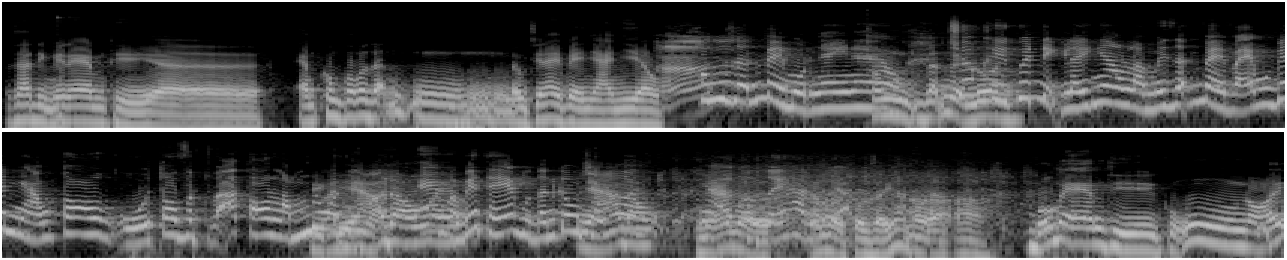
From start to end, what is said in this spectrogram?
Gia đình bên em thì ờ, em không có dẫn đồng chí này về nhà nhiều. Không dẫn về một ngày nào. Không dẫn về trước luôn. khi quyết định lấy nhau là mới dẫn về và em không biết nhà ông to ôi to vật vã to lắm Thì luôn. nhà ở đâu em em? mà biết thế em muốn tấn công Nhà sống ở luôn đâu? nhà ở cầu giấy hà nội cầu giấy hà nội ờ bố mẹ em thì cũng nói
